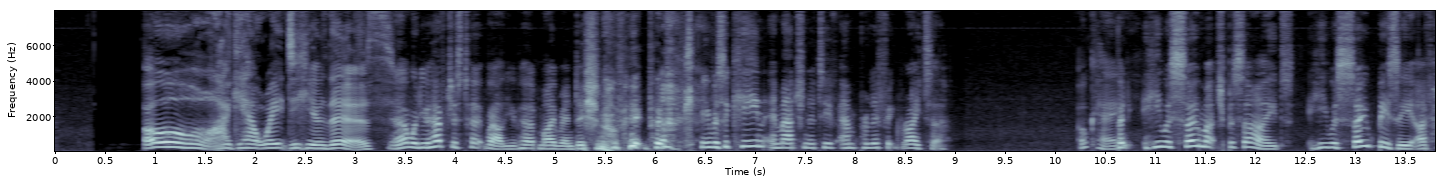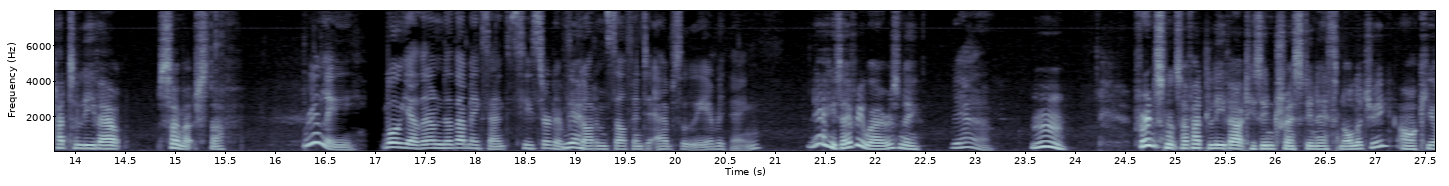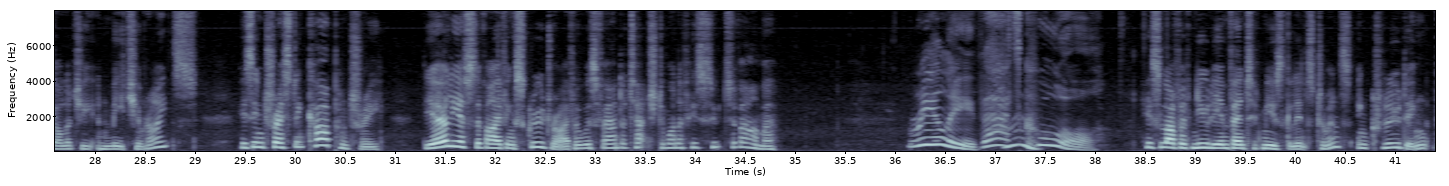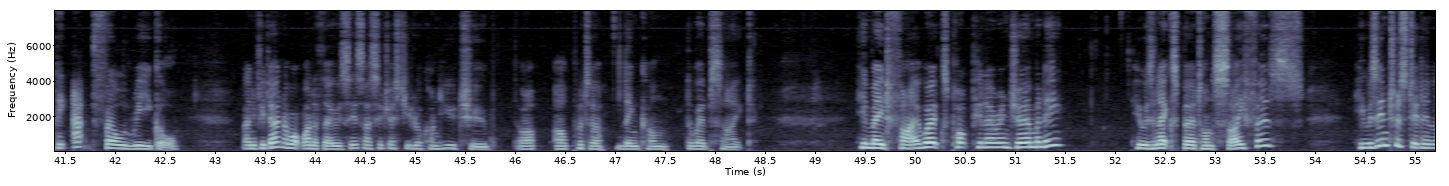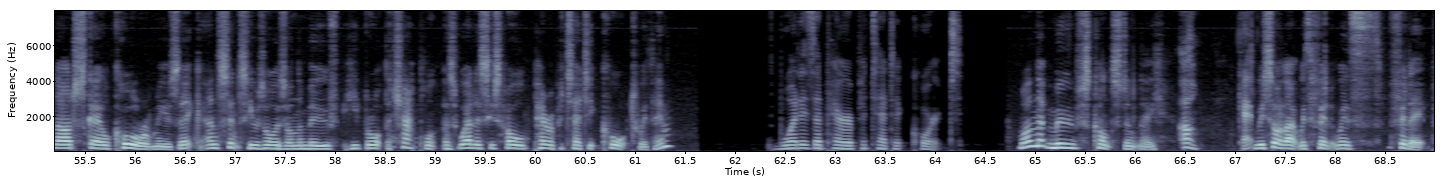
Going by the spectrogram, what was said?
Oh, I can't wait to hear this. Yeah, well, you have just heard, well, you've heard my rendition of it, but he was a keen, imaginative, and prolific writer. Okay. But he was so much besides. He was so busy, I've had to leave out so much stuff. really? Well, yeah, that, no, that makes sense. He sort of Yeah. got himself into absolutely everything. Yeah, he's everywhere, isn't he? Yeah. Hmm. For instance, I've had to leave out his interest in ethnology, archaeology, and meteorites, his interest in carpentry. The earliest surviving screwdriver was found attached to one of his suits of armour. Really? That's hmm. cool. His love of newly invented musical instruments, including the Apfelregal. And if you don't know what one of those is, I suggest you look on YouTube, or I'll, I'll put a link on the website. He made fireworks popular in Germany. He was an expert on ciphers. He was interested in large scale choral music, and since he was always on the move, he brought the chapel as well as his whole peripatetic court with him. What is a peripatetic court? One that moves constantly. Oh, okay. We saw that with, with Philip,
